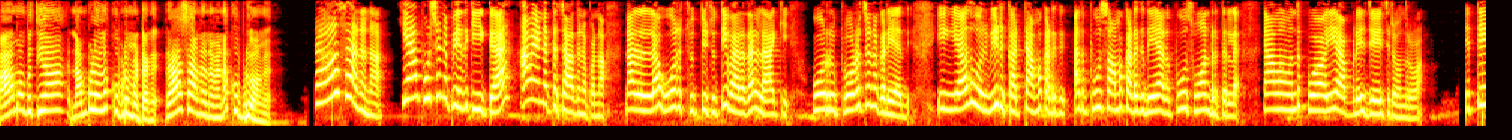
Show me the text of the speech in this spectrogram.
ஆமா பத்தியா? நம்மளெல்லாம் கூப்பிட மாட்டாங்க. ராசா அண்ணனை வேணா கூப்பிடுவாங்க. ராசானனா? என் புருஷன் இப்ப எதுக்கு ஈக்க? அவன் என்னத்த சாதனை பண்ணான் நல்லா ஊரை சுற்றி சுற்றி வரதான் லாக்கி. ஒரு பிரச்சனை கிடையாது. எங்கேயாவது ஒரு வீடு கட்டாமல் கிடக்கு. அதை பூசாமல் கிடக்குதே அதை பூசுவோன்றதில்ல அவன் வந்து போய் அப்படியே ஜெயிச்சுட்டு வந்துடுவான் எத்தே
